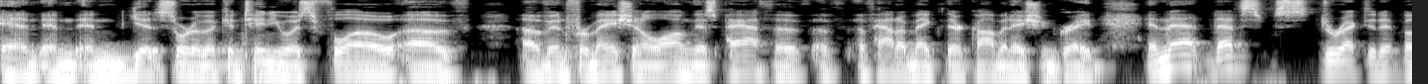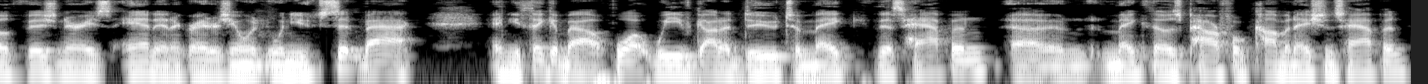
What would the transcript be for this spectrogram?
and, and, and get sort of a continuous flow of, of information along this path of, of, of how to make their combination great. And that, that's directed at both visionaries and integrators. You know, when, when you sit back and you think about what we've got to do to make this happen, uh, and make those powerful combinations happen.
